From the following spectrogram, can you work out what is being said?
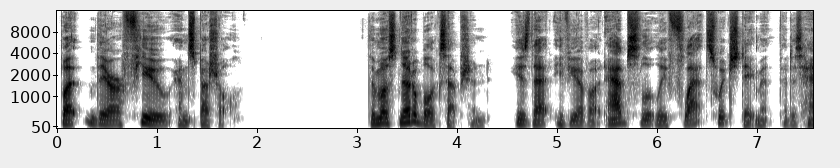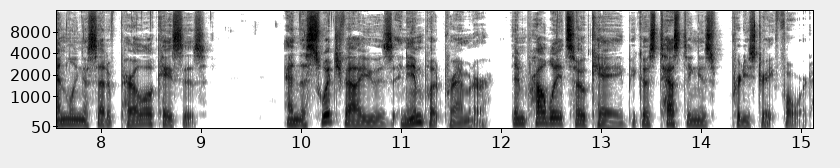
but there are few and special. The most notable exception is that if you have an absolutely flat switch statement that is handling a set of parallel cases, and the switch value is an input parameter, then probably it's okay because testing is pretty straightforward.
